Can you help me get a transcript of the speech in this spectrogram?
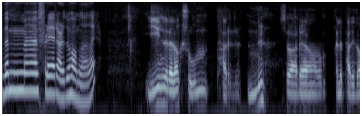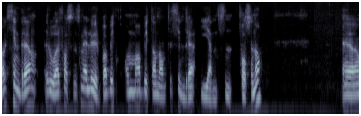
Hvem eh, flere er det du har med deg der? I redaksjonen per nu så er det, eller per i dag, Sindre Roar Fosse, som jeg lurer på om har bytta navn til Sindre Jensen Fosse nå. Eh,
